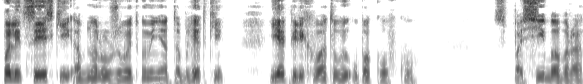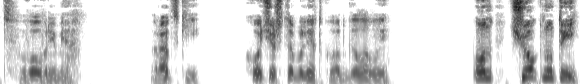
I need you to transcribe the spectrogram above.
Полицейский обнаруживает у меня таблетки. Я перехватываю упаковку. Спасибо, брат, вовремя. Рацкий, хочешь таблетку от головы? Он чокнутый!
